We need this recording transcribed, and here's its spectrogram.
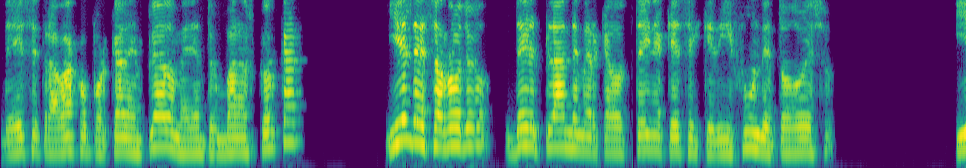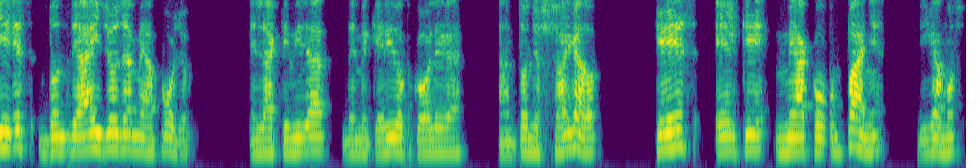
de ese trabajo por cada empleado mediante un balance scorecard y el desarrollo del plan de mercadotecnia que es el que difunde todo eso y es donde ahí yo ya me apoyo en la actividad de mi querido colega Antonio Salgado, que es el que me acompaña, digamos,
